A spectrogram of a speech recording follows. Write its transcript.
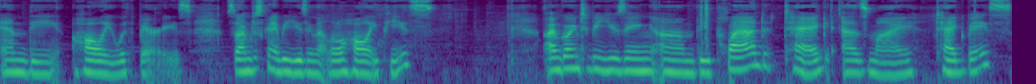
and the holly with berries. So I'm just going to be using that little holly piece. I'm going to be using um, the plaid tag as my tag base.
